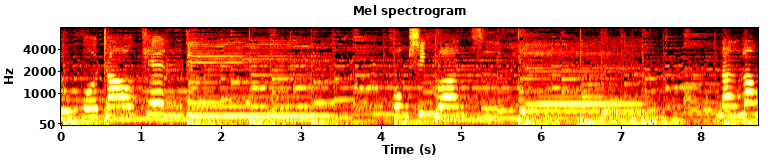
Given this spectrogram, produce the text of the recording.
炉火照天地，红星乱紫烟。南朗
